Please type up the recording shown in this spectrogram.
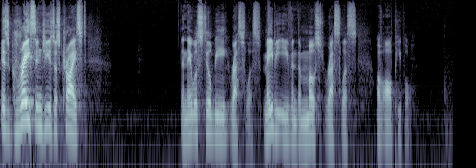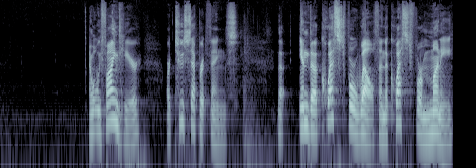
His grace in Jesus Christ, then they will still be restless, maybe even the most restless of all people. And what we find here are two separate things in the quest for wealth and the quest for money,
